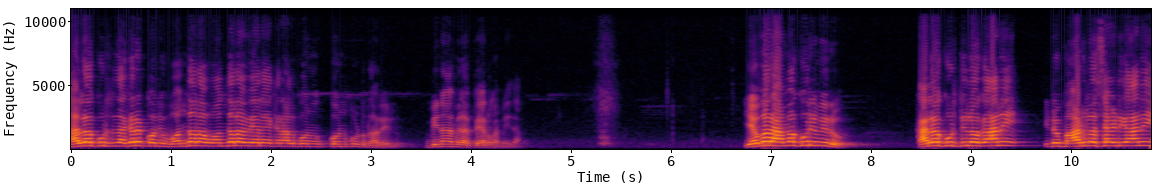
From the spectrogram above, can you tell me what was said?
కల్వకుర్తి దగ్గర కొన్ని వందల వందల వేల ఎకరాలు కొను కొనుక్కుంటున్నారు వీళ్ళు బినామీల పేర్ల మీద. ఎవరు అమ్మకూరి మీరు? కల్వకుర్తిలో కానీ ఇటు మాడుల సైడ్ కానీ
